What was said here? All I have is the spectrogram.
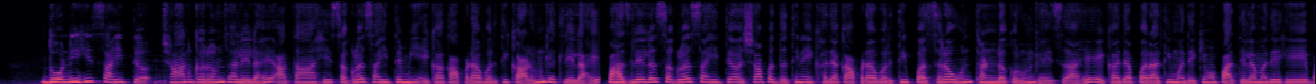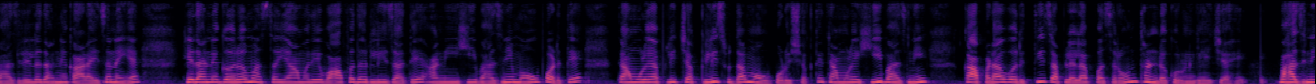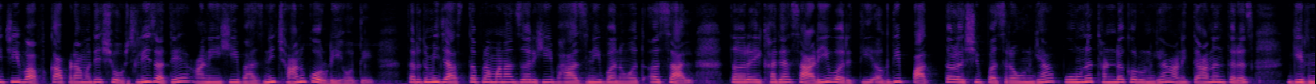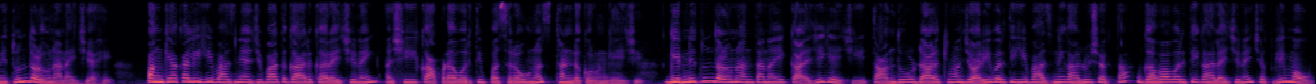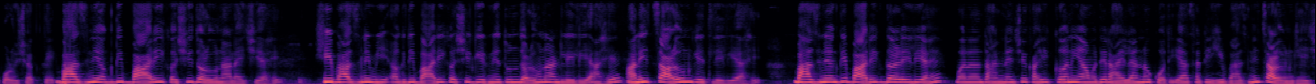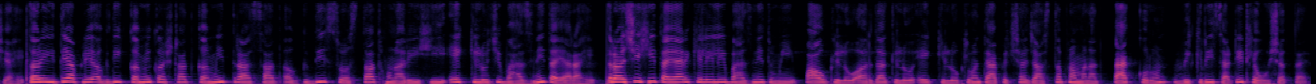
दोन्हीही साहित्य छान गरम झालेलं आहे. आता हे सगळं साहित्य मी एका कापडावरती काढून घेतलेलं आहे. भाजलेलं सगळं साहित्य अशा पद्धतीने एखाद्या कापडावरती पसरवून थंड करून घ्यायचं आहे. एखाद्या परातीमध्ये किंवा पातेल्यामध्ये हे भाजलेलं धान्य काढायचं नाही आहे हे धान्य गरम असतं यामध्ये वाफ धरली जाते आणि ही भाजणी मऊ पडते. त्यामुळे आपली चकलीसुद्धा मऊ पडू शकते. त्यामुळे ही भाजणी कापडावरतीच आपल्याला पसरवून थंड करून घ्यायची आहे. भाजणीची वाफ कापडामध्ये शोषली जाते आणि ही भाजणी छान कोरडी होते. तर तुम्ही जास्त प्रमाणात जर ही भाजणी बनवत असाल तर एखाद्या साडीवरती अगदी पातळ अशी पसरवून घ्या पूर्ण थंड करून घ्या आणि त्यानंतरच गिरणीतून दळून आणायची आहे. पंख्याखाली ही भाजणी अजिबात गार करायची नाही अशी कापडावरती पसरवूनच थंड करून घ्यायची. गिरणीतून दळून आणताना एक काळजी घ्यायची. तांदूळ डाळ किंवा ज्वारीवरती ही भाजणी घालू शकता. गव्हावरती घालायची नाही चकली मऊ पडू शकते. भाजणी अगदी बारीक अशी दळून आणायची आहे. ही भाजणी मी अगदी बारीक अशी गिरणीतून दळून आणलेली आहे आणि चाळून घेतलेली आहे. भाजणी अगदी बारीक दळलेली आहे. पण धान्याचे काही कण यामध्ये राहायला नकोत. यासाठी ही भाजणी चाळून घ्यायची आहे. तर इथे आपली अगदी कमी कष्टात कमी त्रासात अगदी स्वस्तात होणारी ही एक किलोची भाजणी तयार आहे. तर अशी ही तयार केलेली भाजणी तुम्ही पाव किलो अर्धा किलो एक किलो किंवा त्यापेक्षा जास्त प्रमाणात पॅक करून विक्रीसाठी ठेवू शकताय.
